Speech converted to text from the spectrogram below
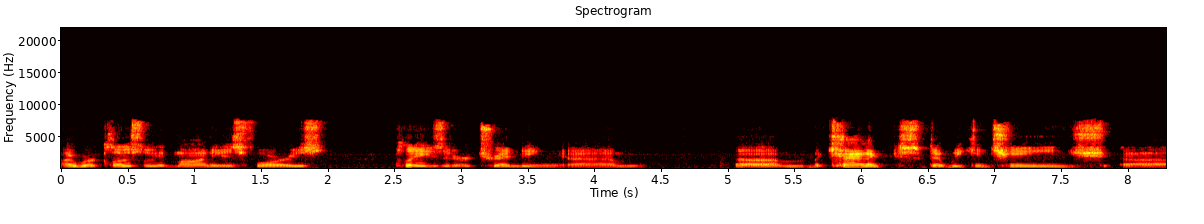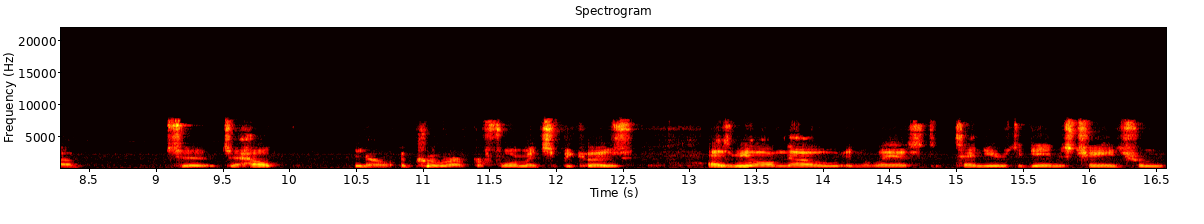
I work closely with Monty as far as plays that are trending, um, um, mechanics that we can change uh, to to help you know improve our performance because as we all know in the last 10 years the game has changed from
